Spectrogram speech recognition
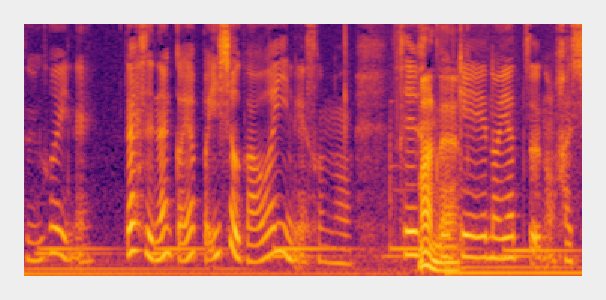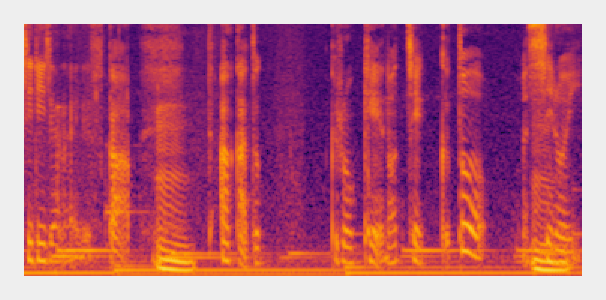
すごいねだしなんかやっぱ衣装が可愛いね。その制まあね。服系のやつの走りじゃないですか、うん。赤と黒系のチェックとまあ白い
